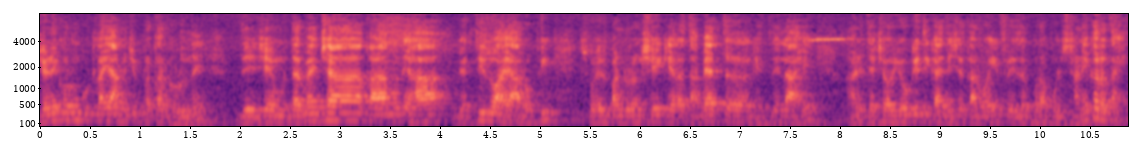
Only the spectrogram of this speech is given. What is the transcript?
जेणेकरून कुठलाही अनुचित प्रकार घडू नये. दे जे दरम्यानच्या काळामध्ये हा व्यक्ती जो आहे आरोपी सोहेल पांडुरंग शेख याला ताब्यात घेतलेला आहे आणि त्याच्यावर योग्य ती कायदेशीर कारवाई फ्रेझरपुरा पोलीस ठाणे करत आहे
